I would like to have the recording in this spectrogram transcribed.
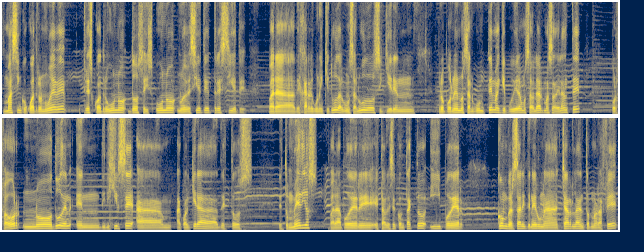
más 549-341-261-9737 para dejar alguna inquietud, algún saludo, si quieren proponernos algún tema que pudiéramos hablar más adelante, por favor no duden en dirigirse a, cualquiera de estos, de estos medios para poder eh, establecer contacto y poder conversar y tener una charla en torno a la fe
